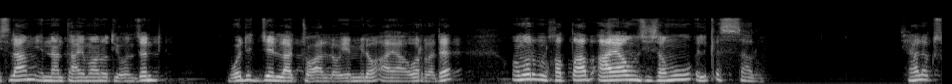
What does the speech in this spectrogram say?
ኢስላም የእናንተ ሃይማኖት ይሆን ዘንድ ወድጄላችኋለሁ የሚለው አያ ወረደ። ዑመር ብን ኸጣብ አያውን ሲሰሙ እልቅስ አሉ። ሲያለቅሱ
